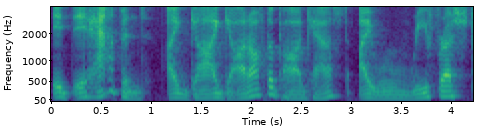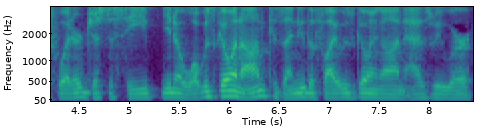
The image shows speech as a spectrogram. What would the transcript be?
it it happened. I I got off the podcast. I refreshed Twitter just to see, you know, what was going on because I knew the fight was going on as we were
